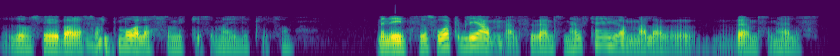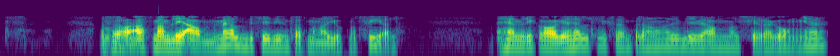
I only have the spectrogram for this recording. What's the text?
De ska ju bara Mm. svartmålas så mycket som möjligt liksom. Men det är inte så svårt att bli anmäld för vem som helst kan ju anmäla vem som helst. Alltså Mm. att man blir anmäld betyder ju inte att man har gjort något fel. Henrik Agerhäll till exempel, han hade blivit anmäld flera gånger.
